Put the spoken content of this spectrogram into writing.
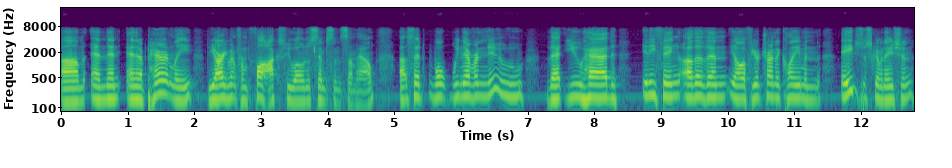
Um, and then and then apparently the argument from Fox, who owns Simpsons somehow, uh, said, well, we never knew that you had anything other than you know if you're trying to claim an age discrimination.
